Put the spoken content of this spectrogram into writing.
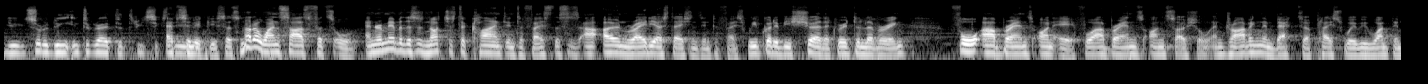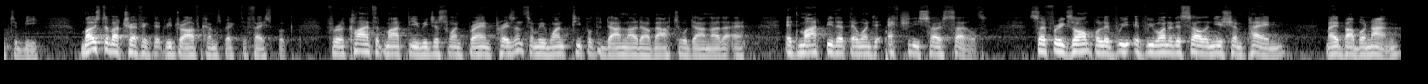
you sort of doing integrated 360. Absolutely. So it's not a one size fits all. And remember, this is not just a client interface, this is our own radio station's interface. We've got to be sure that we're delivering for our brands on air, for our brands on social, and driving them back to a place where we want them to be. Most of our traffic that we drive comes back to Facebook. For a client, it might be we just want brand presence and we want people to download our voucher or download our app. It might be that they want to actually show sales. So, for example, if we, if we wanted to sell a new champagne made by Bonang,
